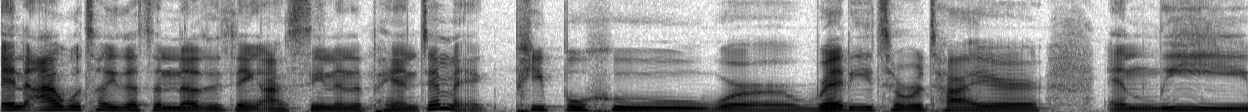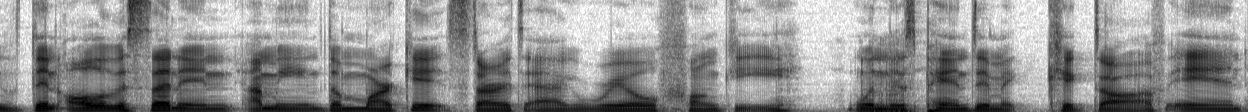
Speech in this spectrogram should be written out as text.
and I will tell you that's another thing I've seen in the pandemic. People who were ready to retire and leave, then all of a sudden, I mean, the market started to act real funky when mm-hmm. this pandemic kicked off and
